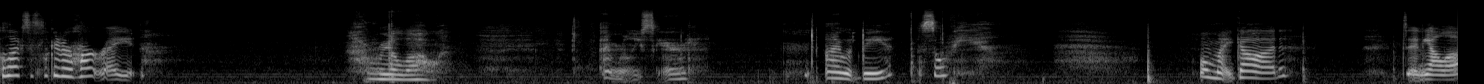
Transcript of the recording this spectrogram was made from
Alexis, look at her heart rate. Real low. I'm really scared. I would be. Sophie. Oh my god. Daniela.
